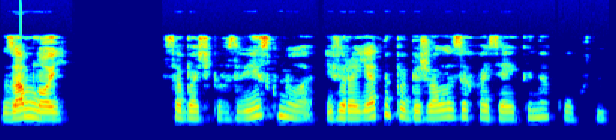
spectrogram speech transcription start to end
За мной. Собачка взвизгнула и, вероятно, побежала за хозяйкой на кухню.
